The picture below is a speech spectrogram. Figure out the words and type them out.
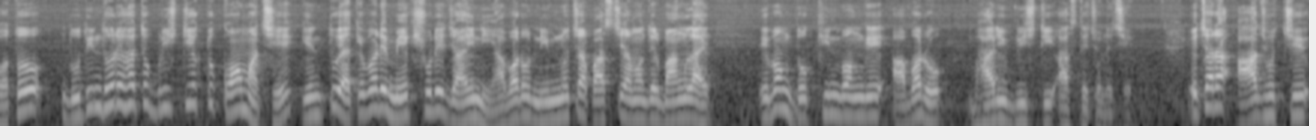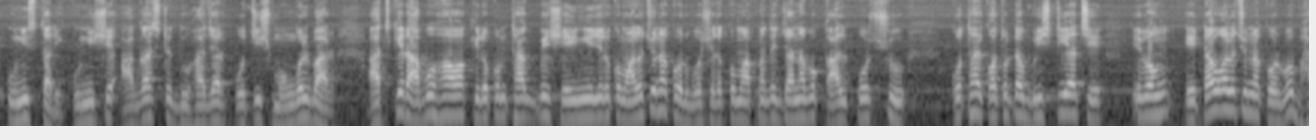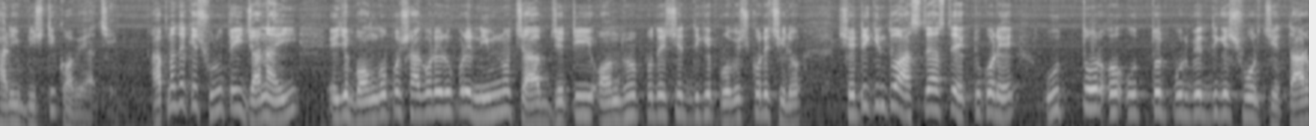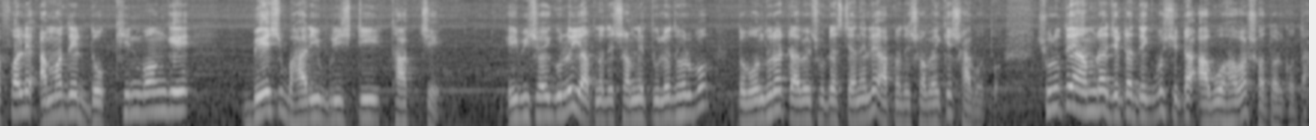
গত দুদিন ধরে হয়তো বৃষ্টি একটু কম আছে, কিন্তু একেবারে মেঘ সরে যায়নি। আবারও নিম্নচাপ আসছে আমাদের বাংলায় এবং দক্ষিণবঙ্গে আবারও ভারী বৃষ্টি আসতে চলেছে। এছাড়া আজ হচ্ছে উনিশ তারিখ, উনিশে আগস্ট দু হাজার পঁচিশ মঙ্গলবার। আজকের আবহাওয়া কীরকম থাকবে সেই নিয়ে যেরকম আলোচনা করব, সেরকম আপনাদের জানাব কাল পরশু কোথায় কতটা বৃষ্টি আছে এবং এটাও আলোচনা করব ভারী বৃষ্টি কবে আছে। আপনাদেরকে শুরুতেই জানাই, এই যে বঙ্গোপসাগরের উপরে নিম্নচাপ যেটি অন্ধ্রপ্রদেশের দিকে প্রবেশ করেছিল, সেটি কিন্তু আস্তে আস্তে একটু করে উত্তর ও উত্তর পূর্বের দিকে সরছে। তার ফলে আমাদের দক্ষিণবঙ্গে বেশ ভারী বৃষ্টি থাকছে। এই বিষয়গুলোই আপনাদের সামনে তুলে ধরবো। তো বন্ধুরা ট্রাভেল শুটার্স চ্যানেলে আপনাদের সবাইকে স্বাগত। শুরুতে আমরা যেটা দেখব সেটা আবহাওয়া সতর্কতা।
